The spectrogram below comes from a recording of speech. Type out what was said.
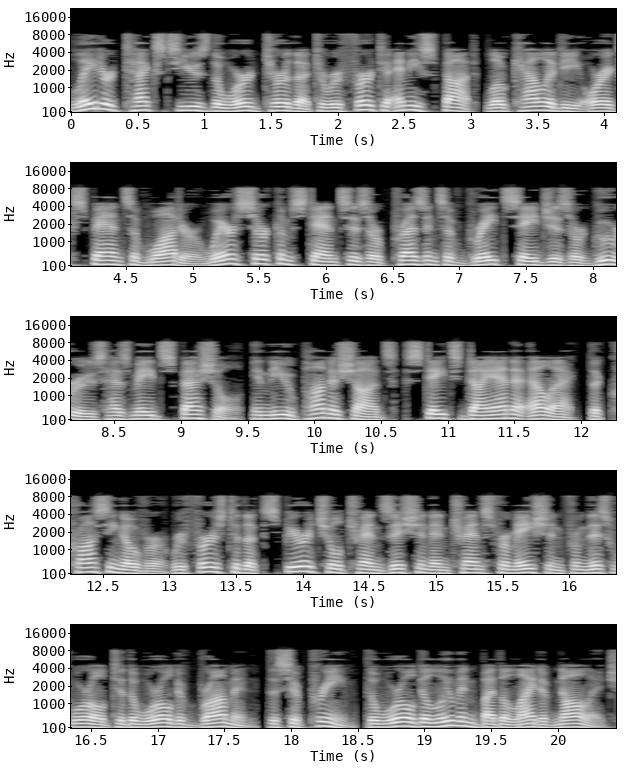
Later texts use the word tirtha to refer to any spot, locality or expanse of water where circumstances or presence of great sages or gurus has made special. In the Upanishads, states Diana L. Eck, the crossing over refers to the spiritual transition and transformation from this world to the world of Brahman, the supreme, the world illumined by the light of knowledge.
